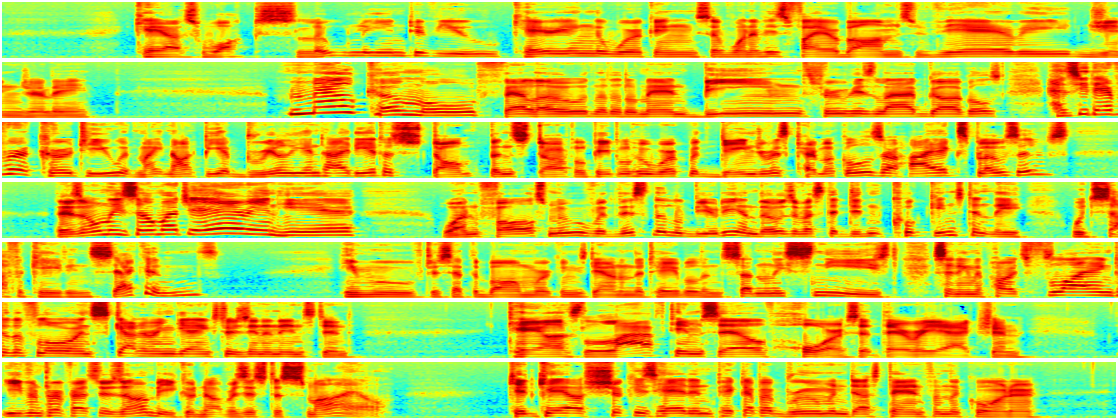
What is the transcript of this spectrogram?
Chaos walked slowly into view, carrying the workings of one of his firebombs very gingerly. Malcolm, old fellow, the little man beamed through his lab goggles. Has it ever occurred to you it might not be a brilliant idea to stomp and startle people who work with dangerous chemicals or high explosives? There's only so much air in here. One false move with this little beauty, and those of us that didn't cook instantly would suffocate in seconds. He moved to set the bomb workings down on the table and suddenly sneezed, sending the parts flying to the floor and scattering gangsters in an instant. Chaos laughed himself hoarse at their reaction. Even Professor Zombie could not resist a smile. Kid Chaos shook his head and picked up a broom and dustpan from the corner.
